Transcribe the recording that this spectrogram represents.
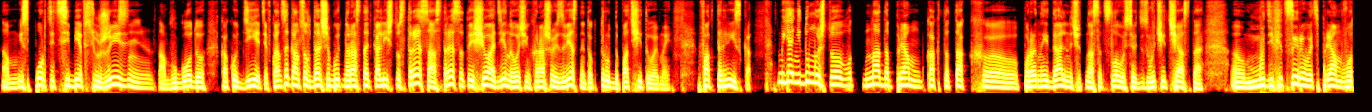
там, испортить себе всю жизнь там, в угоду какой-то диете. В конце концов, дальше будет нарастать количество стресса, а стресс это еще один и очень хорошо известный, только трудно подсчитываемый фактор риска. Ну, я не думаю, что вот надо прям как-то так э, параноидально, что-то у нас это слово сегодня звучит часто, э, модифицировать прям вот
